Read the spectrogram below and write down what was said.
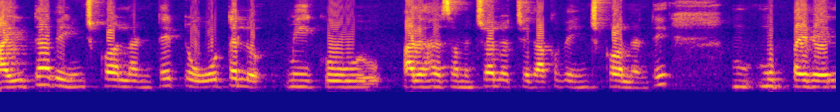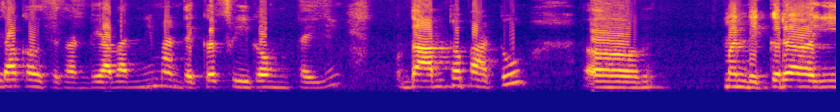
బయట వేయించుకోవాలంటే టోటల్ మీకు పదహారు సంవత్సరాలు వచ్చేదాకా వేయించుకోవాలంటే ముప్పై వేలు దాకా అవుతుందండి. అవన్నీ మన దగ్గర ఫ్రీగా ఉంటాయి. దాంతోపాటు మన దగ్గర ఈ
